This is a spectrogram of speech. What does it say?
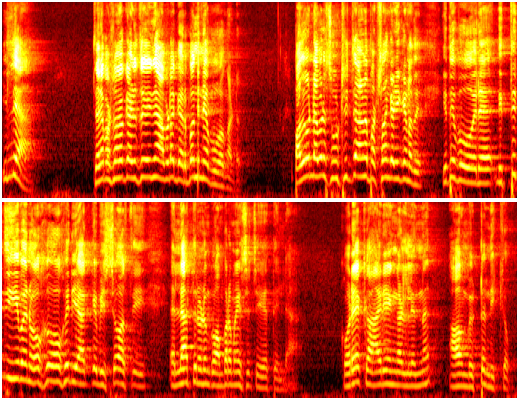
ഇല്ല. ചില ഭക്ഷണമൊക്കെ കഴിച്ചു കഴിഞ്ഞാൽ അവിടെ ഗർഭം തന്നെ പോകും അങ്ങോട്ട്. അപ്പം അതുകൊണ്ട് അവർ സൂക്ഷിച്ചാണ് ഭക്ഷണം കഴിക്കണത്. ഇതുപോലെ നിത്യജീവൻ ഓഹ് ഓഹരിയാക്കിയ വിശ്വാസി എല്ലാത്തിനോടും കോംപ്രമൈസ് ചെയ്യത്തില്ല. കുറേ കാര്യങ്ങളിൽ നിന്ന് അവൻ വിട്ടു നിൽക്കും.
